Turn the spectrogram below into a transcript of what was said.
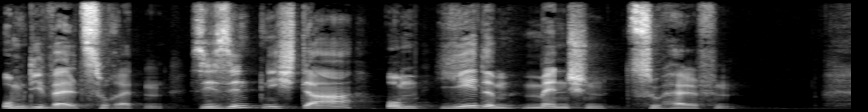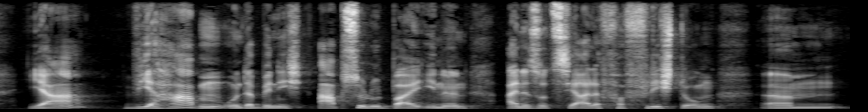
um die Welt zu retten. Sie sind nicht da, um jedem Menschen zu helfen. Ja, wir haben, und da bin ich absolut bei Ihnen, eine soziale Verpflichtung ähm,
